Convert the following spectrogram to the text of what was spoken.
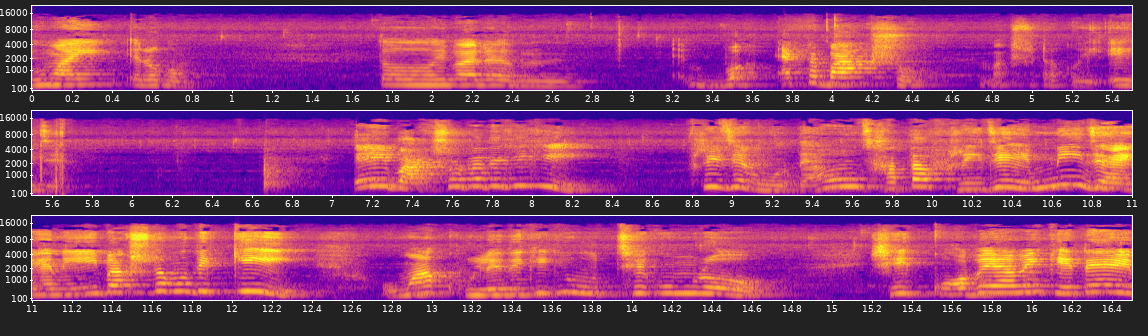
ঘুমাই, এরকম। তো এবার একটা বাক্স। বাক্সটা কই? এই যে। এই বাক্সটা দেখি কি? ফ্রিজের মধ্যে। এমন ছাতা ফ্রিজে এমনি জায়গা নেই। এই বাক্সটার মধ্যে কি? ওমা, খুলে দেখি কি উচ্ছে কুমড়ো। সেই কবে আমি কেটে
